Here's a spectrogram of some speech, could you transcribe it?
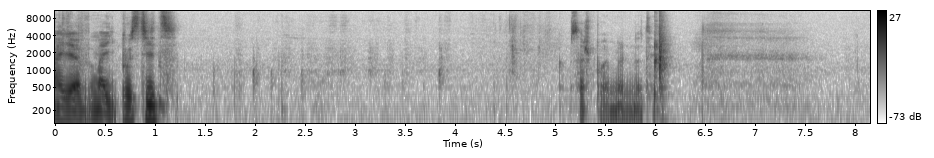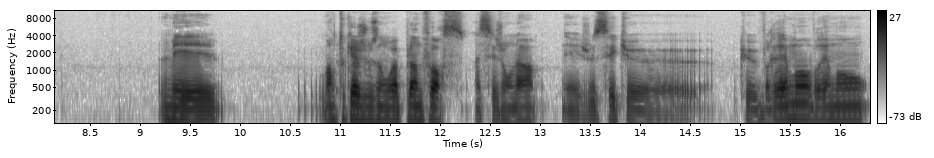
I have my post-it. Comme ça, je pourrais me le noter. Mais en tout cas, je vous envoie plein de force à ces gens-là. Et je sais que, que vraiment, vraiment,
